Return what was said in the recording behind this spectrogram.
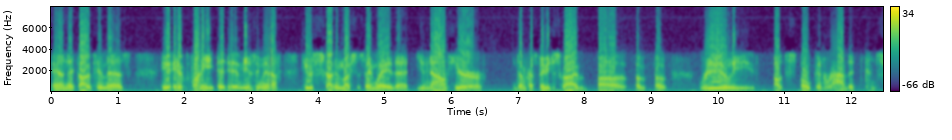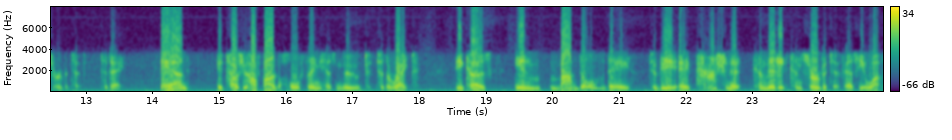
and they thought of him as it, it, funny. It, amusingly enough, he was described in much the same way that you now hear Democrats maybe describe uh, a, a really outspoken, rabid conservative today, and it tells you how far the whole thing has moved to the right, because in Bob Dole's day, to be a passionate, committed conservative, as he was,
